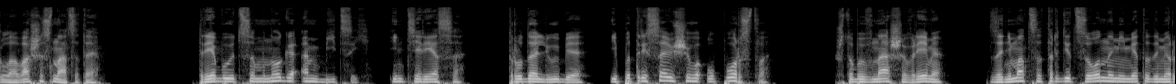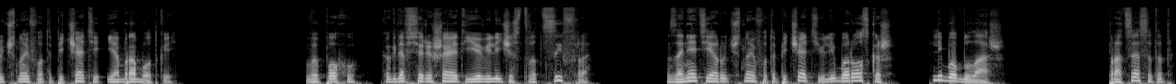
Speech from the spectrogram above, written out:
Глава 16. Требуется много амбиций, интереса, трудолюбия и потрясающего упорства, чтобы в наше время заниматься традиционными методами ручной фотопечати и обработкой. В эпоху, когда все решает ее величество цифра, занятие ручной фотопечатью либо роскошь, либо блажь. Процесс этот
